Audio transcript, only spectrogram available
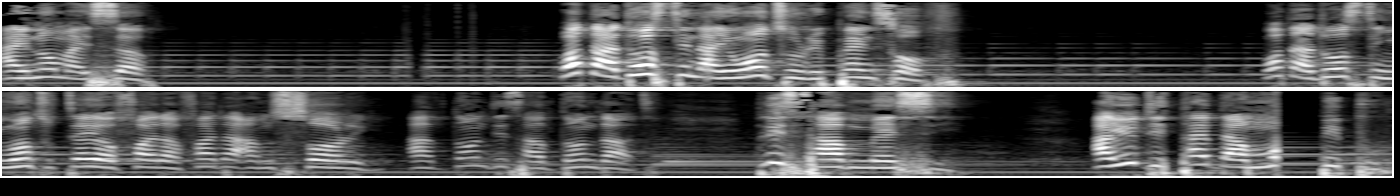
I know myself. What are those things that you want to repent of? What are those things you want to tell your father? Father, I'm sorry. I've done this, I've done that. Please have mercy. Are you the type that mock people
